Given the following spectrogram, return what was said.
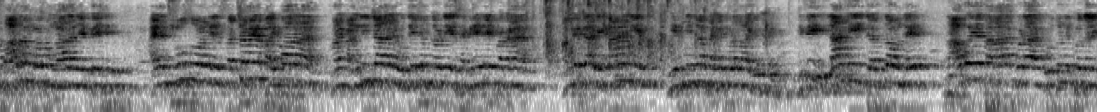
స్వార్థం కోసం కాదని చెప్పేసి ఆయన చూస్తూ ఉండి స్వచ్ఛమైన పరిపాలన నిర్మించాలనే ఉద్దేశంతో సెక్రటరియట్ పక్కన అంబేద్కర్ విగ్రహాన్ని నిర్మించిన సంగతి కూడా మనకు ఇది ఇలాంటి చెప్తూ ఉంటే రాబోయే తరాలకు కూడా గుర్తుండి పొందలి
